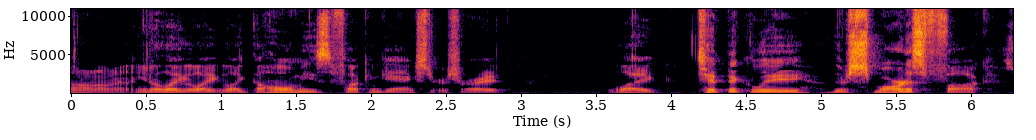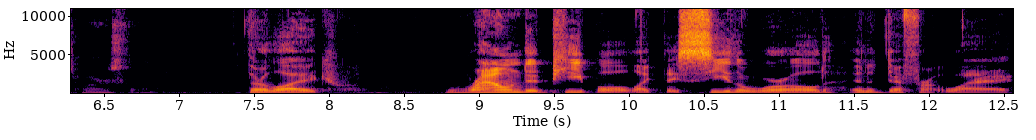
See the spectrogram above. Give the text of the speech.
I don't know, man. You know, like like like the homies, fucking gangsters, right? Like typically they're smart as fuck. Smart as fuck. they're like rounded people. Like they see the world in a different way.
